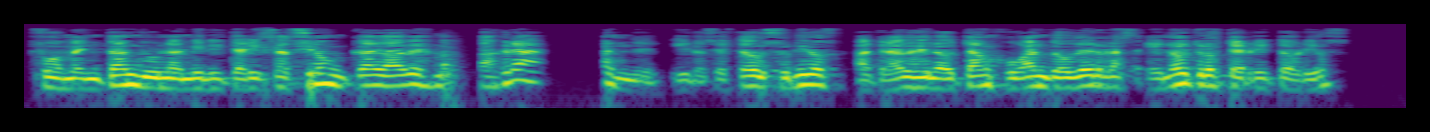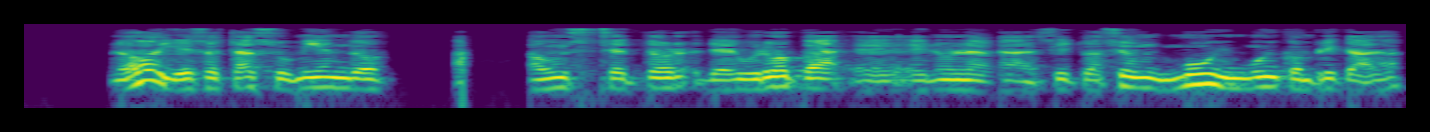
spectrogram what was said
fomentando una militarización cada vez más grande y los Estados Unidos a través de la OTAN jugando guerras en otros territorios, ¿no? Y eso está sumiendo a, un sector de Europa eh, en una situación muy, muy complicada.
